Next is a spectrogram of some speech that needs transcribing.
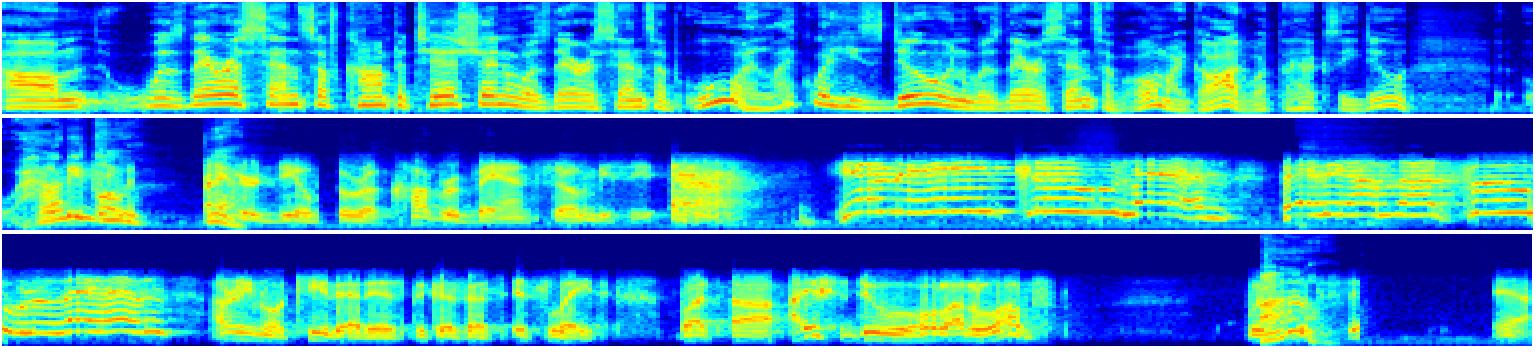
Um, was there a sense of competition? Was there a sense of ooh, I like what he's doing? Was there a sense of oh my god, what the heck's he doing? How well, did you record yeah. deal? We were a cover band, so let me see. you need cooling, baby. I'm not fooling. I don't even know what key that is because that's, it's late. But uh, I used to do a whole lot of love wow. Yeah.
